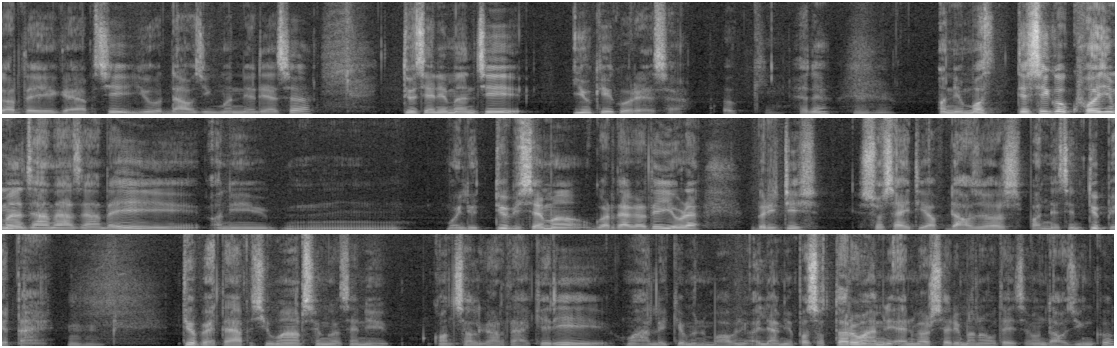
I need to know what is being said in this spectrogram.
गर्दै गएपछि यो दाउजिङ भन्ने रहेछ। त्यो चाहिँ मान्छे युकेको रहेछ। ओके। होइन? अनि म त्यसैको खोजीमा जाँदा जाँदै अनि मैले त्यो विषयमा गर्दा गर्दै एउटा ब्रिटिस सोसाइटी अफ डाउजर्स भन्ने चाहिँ त्यो भेटाएँ। त्यो भेटाएपछि उहाँहरूसँग चाहिँ नि कन्सल्ट गर्दाखेरि उहाँहरूले के भन्नुभयो भने अहिले हामी पचहत्तरौँ हामीले एनिभर्सरी मनाउँदैछौँ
